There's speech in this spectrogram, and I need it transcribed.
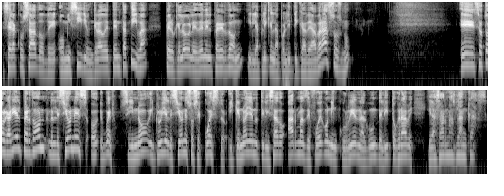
ser acusado de homicidio en grado de tentativa, pero que luego le den el perdón y le apliquen la política de abrazos, ¿no? Eh, se otorgaría el perdón, lesiones, o, bueno, si no incluye lesiones o secuestro y que no hayan utilizado armas de fuego ni incurrir en algún delito grave. ¿Y las armas blancas?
